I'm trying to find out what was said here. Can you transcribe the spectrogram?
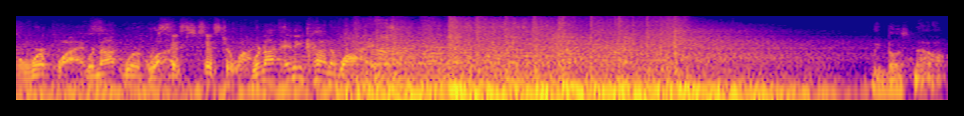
We're work wives. We're not work wives. Sis- sister wives. We're not any kind of wives. We both know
